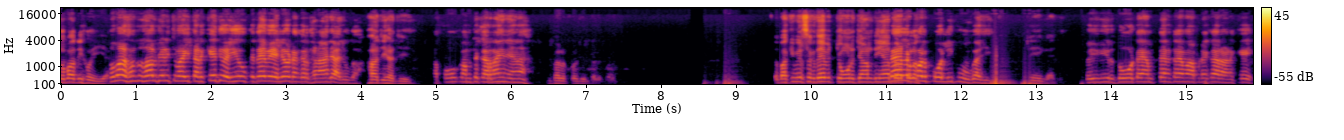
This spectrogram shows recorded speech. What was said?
ਸਵੇਰ ਦੀ ਹੋਈ ਆ। ਸੁਬਾਹ ਸੰਧੂ ਸਾਹਿਬ ਜਿਹੜੀ ਚਵਾਈ ਤੜਕੇ ਤੇ ਹੋਈ ਉਹ ਕਿਤੇ ਵੇਖ ਲਿਓ ਡੰਗਰ ਥਣਾ 'ਚ ਆ ਜਾਊਗਾ। ਹਾਂਜੀ ਹਾਂਜੀ। ਆਪਾਂ ਉਹ ਕੰਮ ਤੇ ਕਰਨਾ ਹੀ ਨਾ। ਬਿਲਕੁਲ ਜੀ ਬਿਲਕੁਲ। ਤੇ ਬਾਕੀ ਵੀਰ ਸੁਖਦੇਵ ਚੋਣ ਜਾਣ ਦੀਆਂ ਬਿਲਕੁਲ। ਬਿਲਕੁਲ ਪੋਲੀ ਭੂਗਾ ਜੀ। ਠੀਕ ਹੈ ਜੀ। ਕੋਈ ਵੀਰ ਦੋ ਟਾਈਮ ਤਿੰਨ ਟਾਈਮ ਆਪਣੇ ਘਰ ਆਣ ਕੇ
